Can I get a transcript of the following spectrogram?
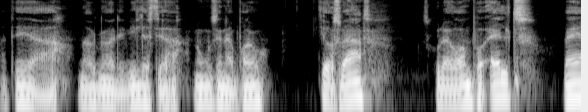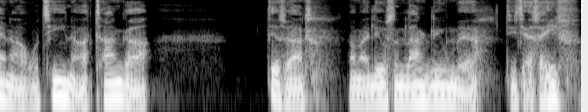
Og det er nok noget af det vildeste, jeg nogensinde har prøvet. Det var svært. Jeg skulle lave om på alt, vaner, rutiner og tanker. Det er svært, når man lever sådan et langt liv med, de er altså helt,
